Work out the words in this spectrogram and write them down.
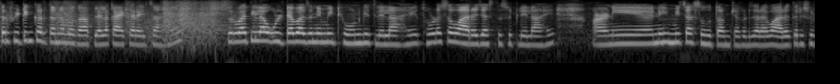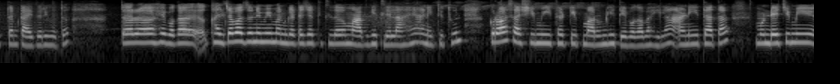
तर फिटिंग करताना बघा आपल्याला काय करायचं आहे. सुरुवातीला उलट्या बाजूने मी ठेवून घेतलेलं आहे. थोडंसं वारं जास्त सुटलेलं आहे. आणि नेहमीच असं होतं आमच्याकडे. जरा वारं तरी सुटतं आणि काहीतरी होतं. तर हे बघा खालच्या बाजूने मी मनगटाच्या तिथलं माप घेतलेलं आहे आणि तिथून क्रॉस अशी मी इथं टीप मारून घेते बघा बाहीला आणि इथं आता मुंड्याची मी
